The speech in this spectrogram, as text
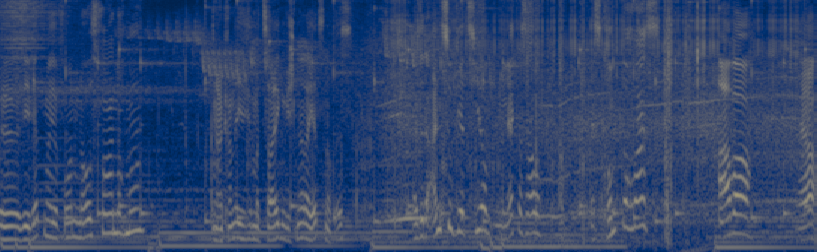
Äh, wir werden mal hier vorne hinausfahren nochmal. Dann kann ich euch mal zeigen, wie schnell er jetzt noch ist. Also der Anzug jetzt hier, man merkt das auch, es kommt noch was. Aber, ja,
